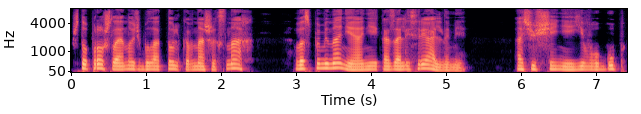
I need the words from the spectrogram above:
что прошлая ночь была только в наших снах, воспоминания о ней казались реальными. Ощущение его губ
